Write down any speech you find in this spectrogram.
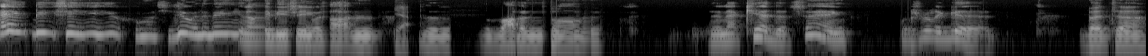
ABC, what you doing to me? You know, ABC was hot and yeah. the, the Robin song. And, and that kid that sang was really good. But uh,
